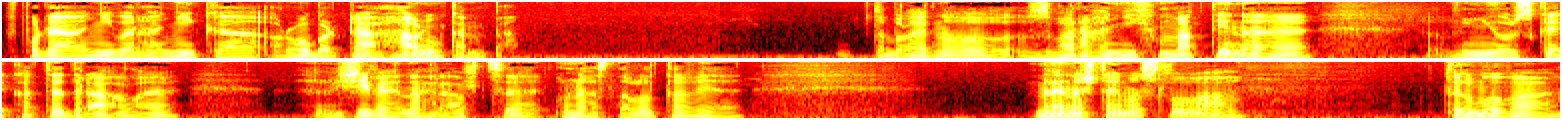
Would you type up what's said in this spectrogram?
v podání varhaníka Roberta Haunkampa. To bylo jedno z varhaních matiné v New Yorkské katedrále živé nahrávce u nás na Vltavě. Milena Štajmaslová, filmová,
